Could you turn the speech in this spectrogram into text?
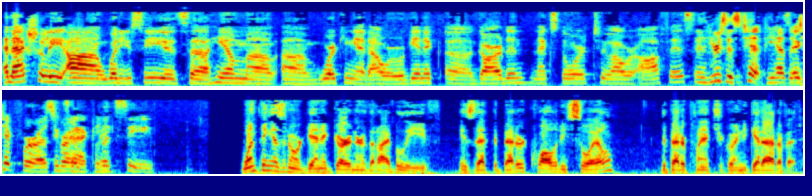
And actually, uh, what you see is uh, him uh, um, working at our organic uh, garden next door to our office. And here's his tip. He has a tip for us, right? exactly. Let's see. One thing as an organic gardener that I believe is that the better quality soil, the better plants you're going to get out of it.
